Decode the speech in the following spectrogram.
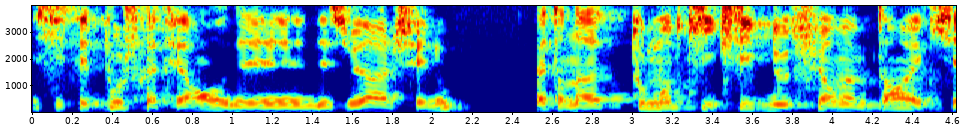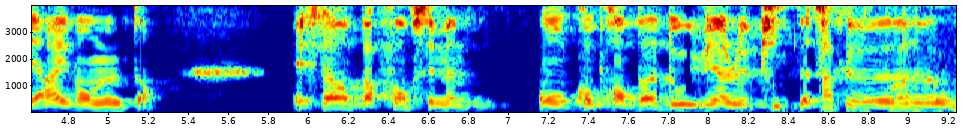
Et si ces push référencent des, des URL chez nous, en fait on a tout le monde qui clique dessus en même temps et qui arrive en même temps. Et ça, parfois, on sait même, on comprend pas d'où vient le pic parce ah, que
